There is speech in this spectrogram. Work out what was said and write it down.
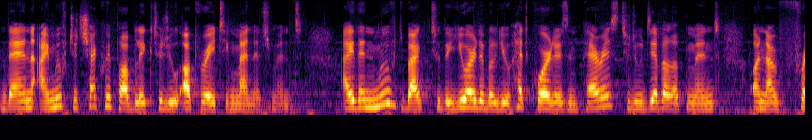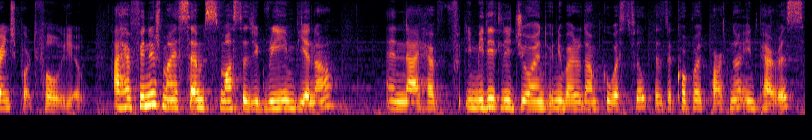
then I moved to Czech Republic to do operating management. I then moved back to the URW headquarters in Paris to do development on our French portfolio. I have finished my CEMS master degree in Vienna and I have immediately joined Unibail-Rodamco Westfield as the corporate partner in Paris.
